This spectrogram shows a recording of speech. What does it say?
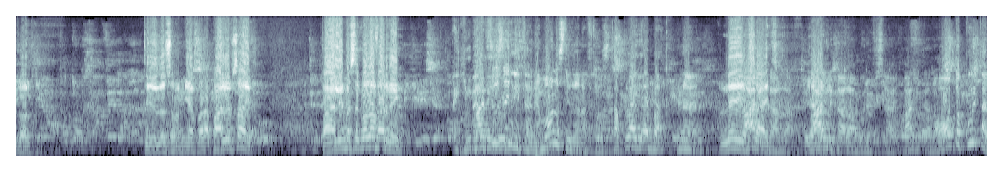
Γκολ. Τελειώσαμε μια φορά. Πάλι offside. Πάλι είμαστε κολόφαρδοι. Εκεί πέρα ποιος δεν ήταν, μόνος του ήταν αυτός; Τα πλάγια μπακ. Ναι. Λέει Πάλι offside. καλά. Για Πάλι να καλά που είναι offside. Πάλι καλά. Ότο που ήταν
